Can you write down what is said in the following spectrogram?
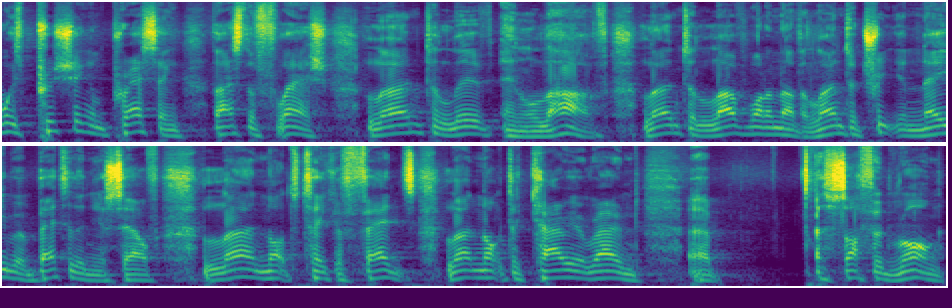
always pushing and pressing, that's the flesh. Learn to live in love. Learn to love one another. Learn to treat your neighbor better than yourself. Learn not to take offense. Learn not to carry around. Uh, suffered wrong.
